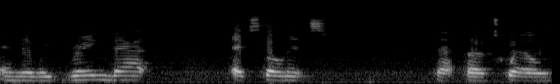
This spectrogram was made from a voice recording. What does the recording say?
And then we bring that exponent, that of 12,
